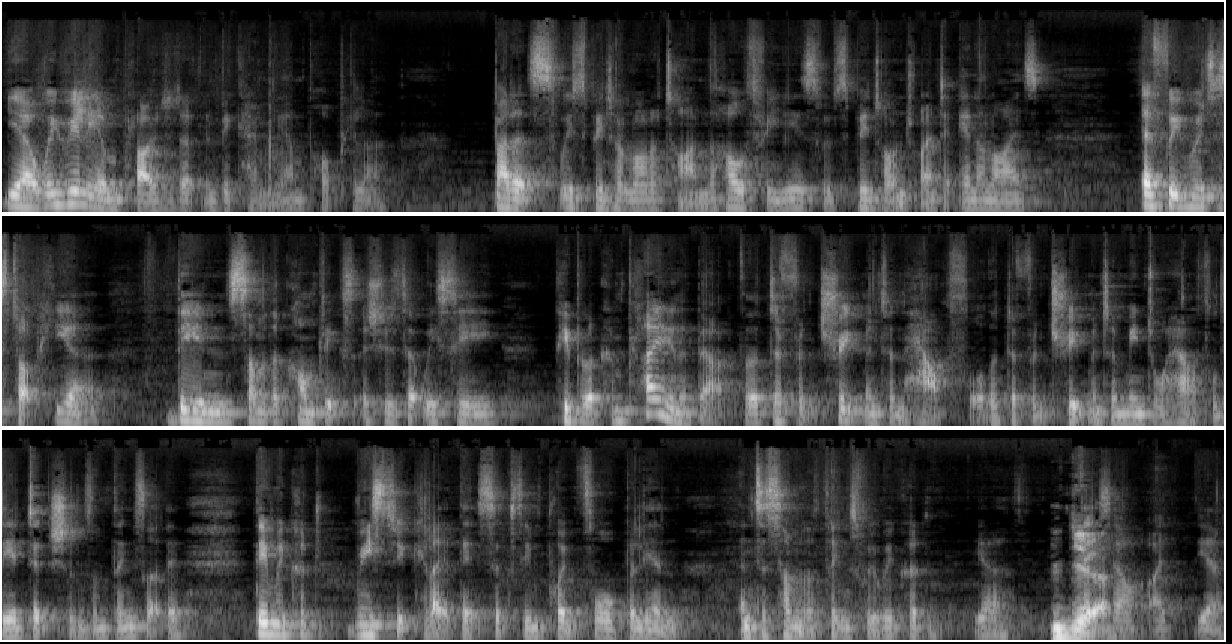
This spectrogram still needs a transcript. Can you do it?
yeah, we really imploded it and became really unpopular. But it's we spent a lot of time, the whole three years we've spent on trying to analyse. If we were to stop here, then some of the complex issues that we see people are complaining about, the different treatment in health or the different treatment in mental health or the addictions and things like that, then we could recirculate that 16.4 billion into some of the things where we could, yeah. Yeah. Our, I, yeah.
